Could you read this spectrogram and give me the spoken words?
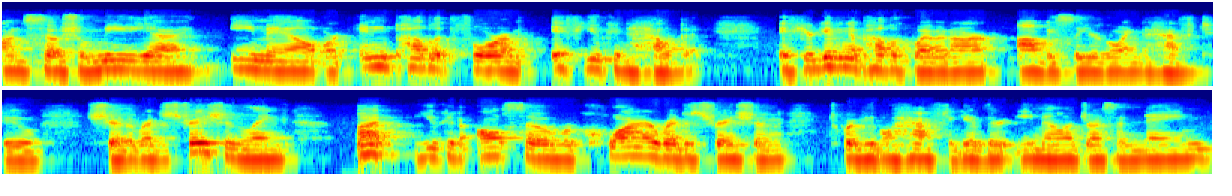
on social media, email, or any public forum if you can help it. If you're giving a public webinar, obviously you're going to have to share the registration link, but you can also require registration to where people have to give their email address and name.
